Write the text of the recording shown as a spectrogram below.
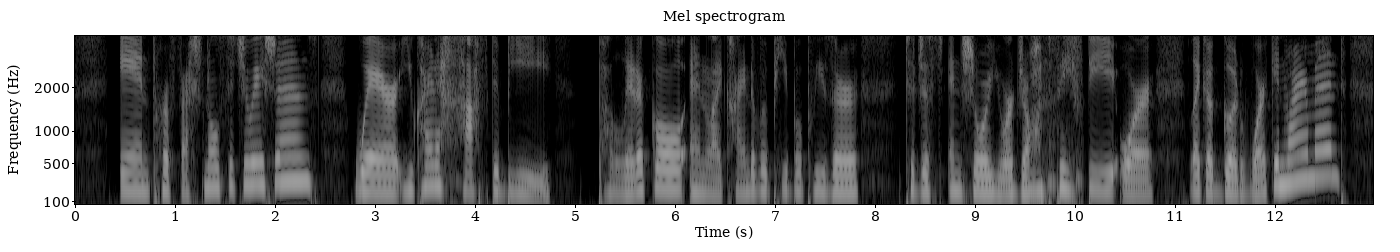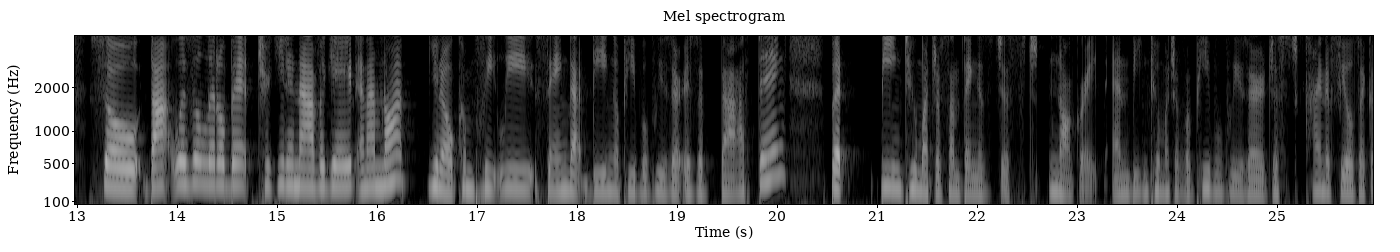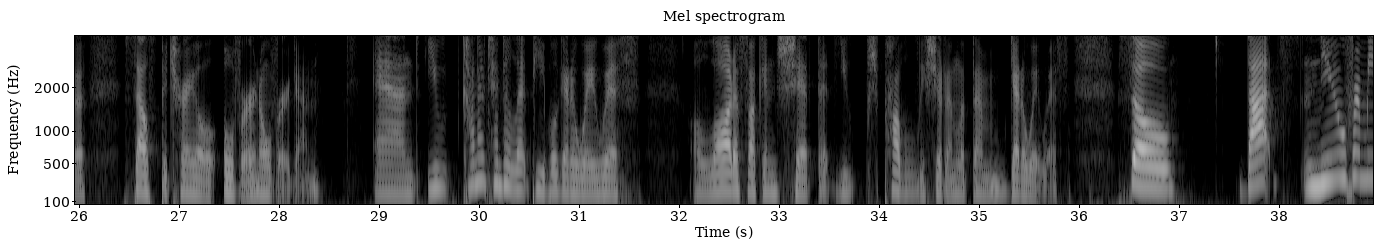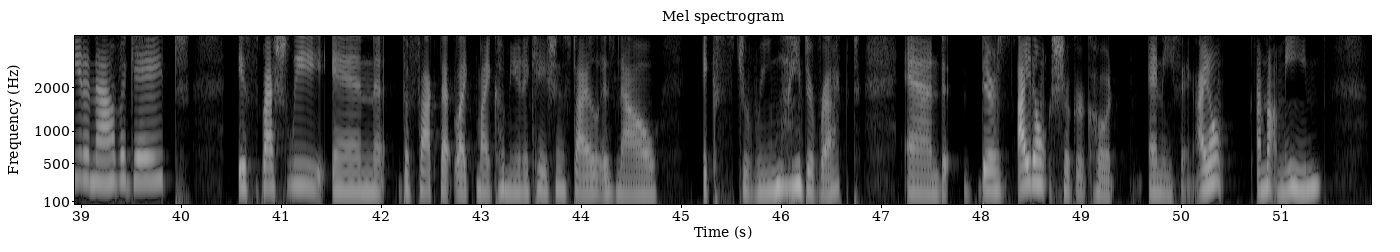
in professional situations where you kind of have to be political and like kind of a people pleaser to just ensure your job safety or like a good work environment. So that was a little bit tricky to navigate. And I'm not, you know, completely saying that being a people pleaser is a bad thing, but being too much of something is just not great. And being too much of a people pleaser just kind of feels like a self betrayal over and over again. And you kind of tend to let people get away with a lot of fucking shit that you probably shouldn't let them get away with. So that's new for me to navigate, especially in the fact that like my communication style is now extremely direct and there's I don't sugarcoat anything. I don't I'm not mean,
